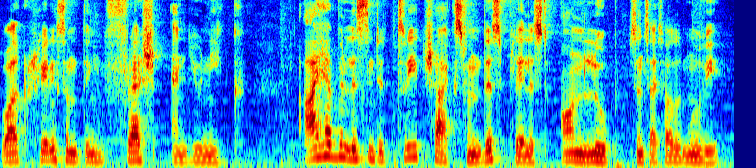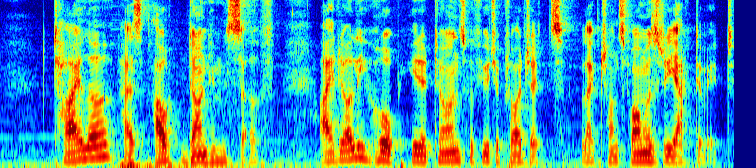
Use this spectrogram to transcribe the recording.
while creating something fresh and unique. I have been listening to three tracks from this playlist on loop since I saw the movie. Tyler has outdone himself. I really hope he returns for future projects like Transformers Reactivate.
